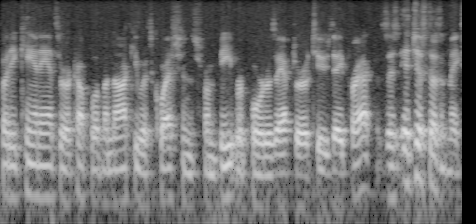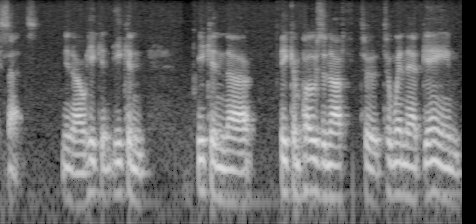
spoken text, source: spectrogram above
but he can't answer a couple of innocuous questions from beat reporters after a Tuesday practice. It just doesn't make sense. You know, he can he can he can uh, be composed enough to, to win that game,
